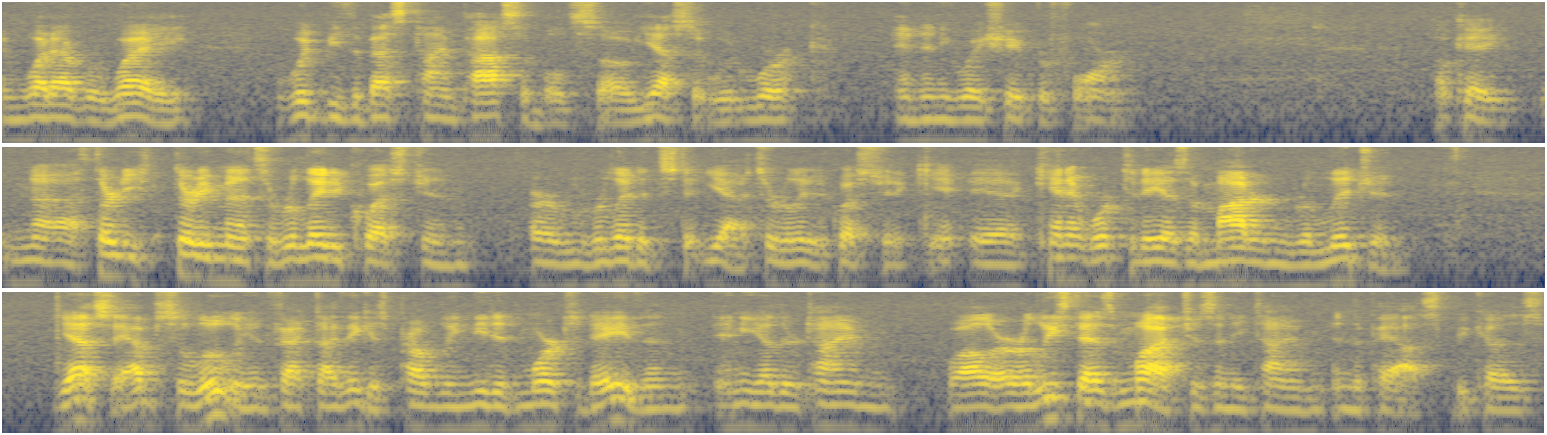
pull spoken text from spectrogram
in whatever way would be the best time possible. So yes, it would work in any way, shape, or form. Okay, uh, 30, 30 minutes, a related question, or related, st- yeah, it's a related question. Can, uh, can it work today as a modern religion? Yes, absolutely. In fact, I think it's probably needed more today than any other time, well, or at least as much as any time in the past, because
